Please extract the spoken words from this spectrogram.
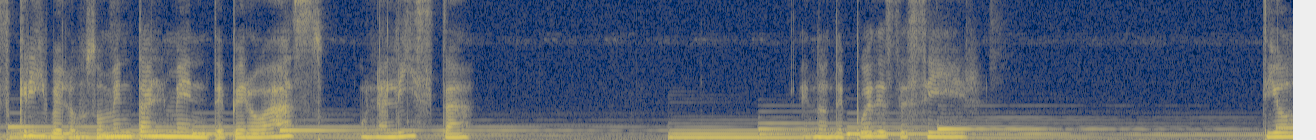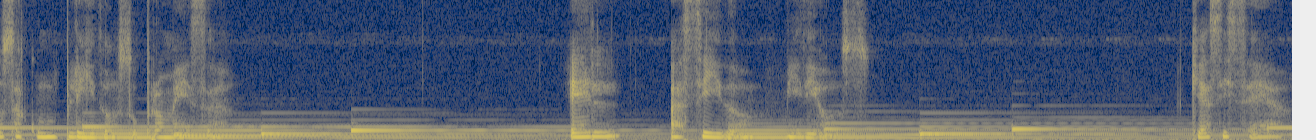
Escríbelos o mentalmente, pero haz una lista en donde puedes decir, Dios ha cumplido su promesa. Él ha sido mi Dios. Que así sea.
